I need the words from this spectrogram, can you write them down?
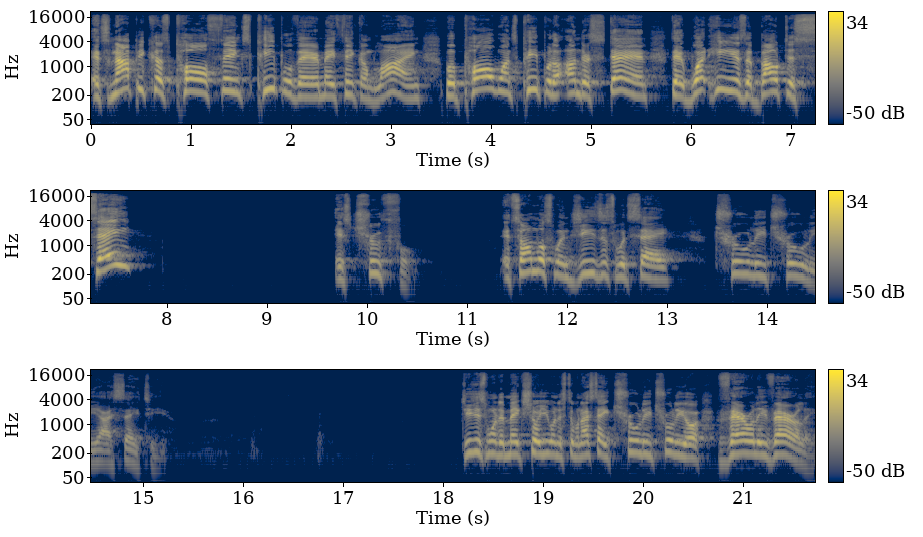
It's not because Paul thinks people there may think I'm lying, but Paul wants people to understand that what he is about to say is truthful. It's almost when Jesus would say, Truly, truly, I say to you. Jesus wanted to make sure you understood when I say truly, truly, or verily, verily,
